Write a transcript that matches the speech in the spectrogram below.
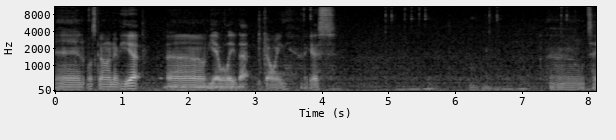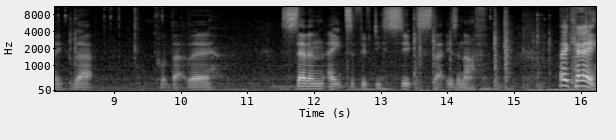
And what's going on over here? Uh, yeah, we'll leave that going, I guess. Uh, we'll take that, put that there. 7, 8 to 56, that is enough. Okay.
